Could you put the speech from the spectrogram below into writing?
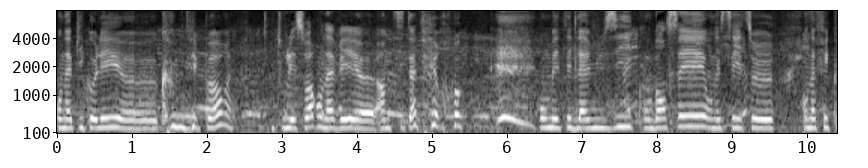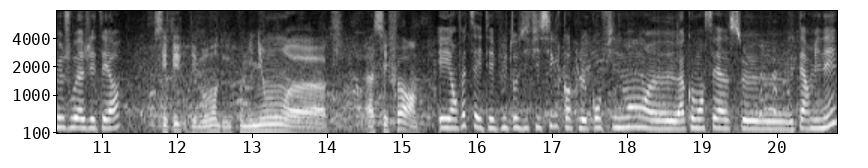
On a picolé euh, comme des porcs. Tous les soirs, on avait euh, un petit apéro. on mettait de la musique, on dansait, on essayait de se- On a fait que jouer à GTA. C'était des moments de communion euh, assez forts. Et en fait, ça a été plutôt difficile quand le confinement euh, a commencé à se terminer.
